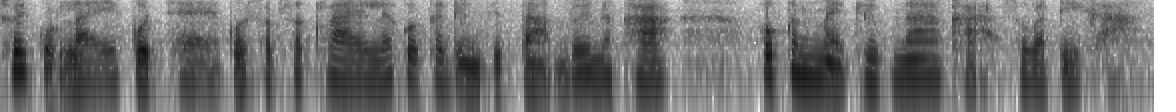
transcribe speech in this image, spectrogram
ช่วยกดไลค์ กดแชร์ กด Subscribe และกดกระดิ่งติดตามด้วยนะคะ พบกันใหม่คลิปหน้าค่ะ สวัสดีค่ะ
